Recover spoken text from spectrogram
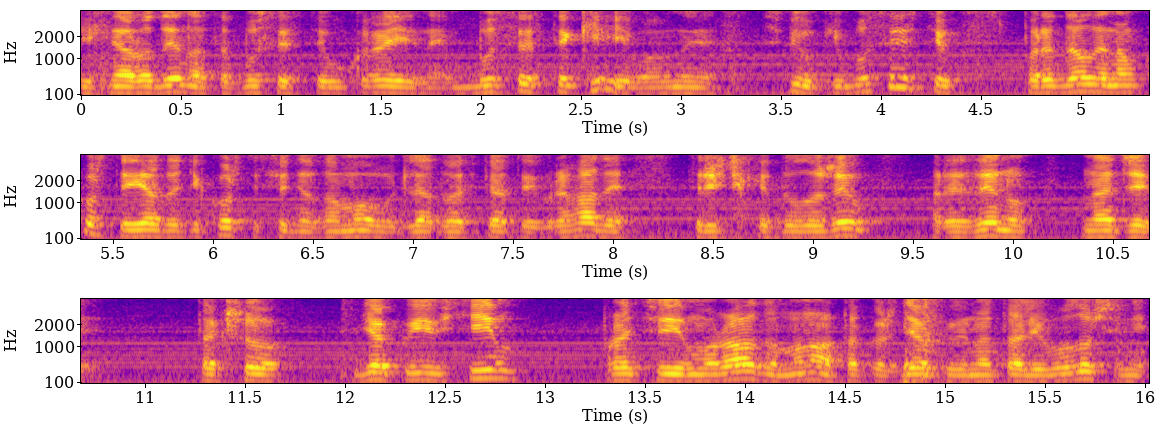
Їхня родина це бусисти України, бусисти Києва. Вони спілки бусистів передали нам кошти. Я за ті кошти сьогодні замовив для 25-ї бригади, трішки доложив резину на джип. Так що дякую всім, працюємо разом. Ну, а також дякую Наталії Волошині.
